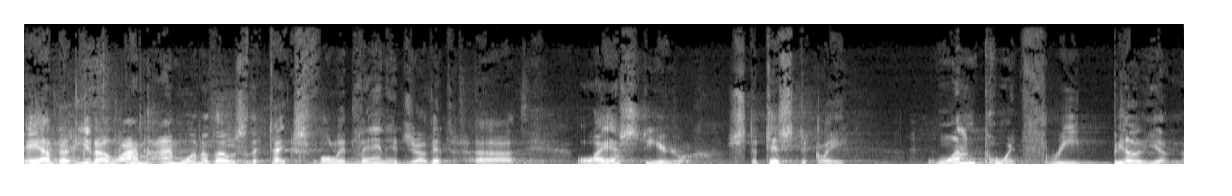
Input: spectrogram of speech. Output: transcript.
and, uh, you know, I'm, I'm one of those that takes full advantage of it. Uh, last year, statistically, 1.3 billion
